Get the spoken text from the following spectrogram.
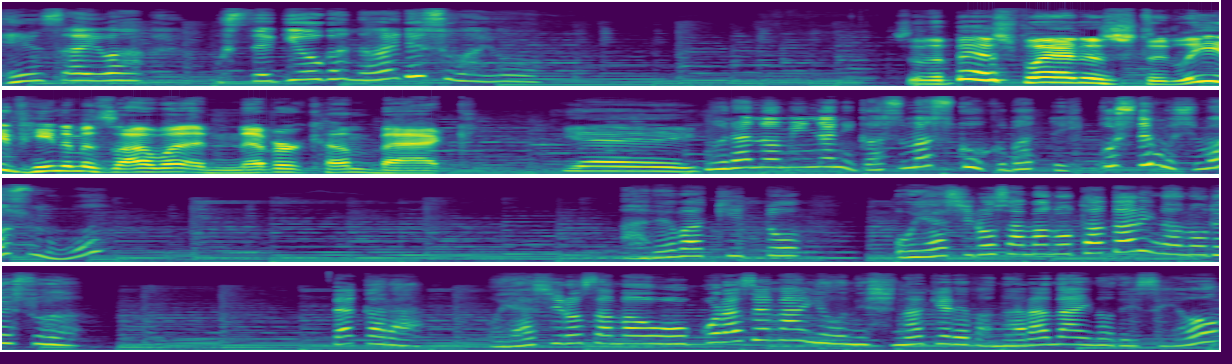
天才は防ぎようがないですわよ。So the best plan is to leave Hinamizawa and never come back. Yay! 村のみんなにガスマスクを配って引っ越しでもしますの？あれはきっとお社様のたたりなのです。だからお社様を怒らせないようにしなければならないのですよ。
